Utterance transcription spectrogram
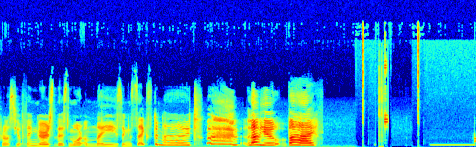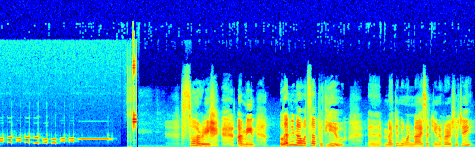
Cross your fingers, there's more amazing sex tonight. Love you. Bye. Sorry. I mean, let me know what's up with you. Uh, met anyone nice at university?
